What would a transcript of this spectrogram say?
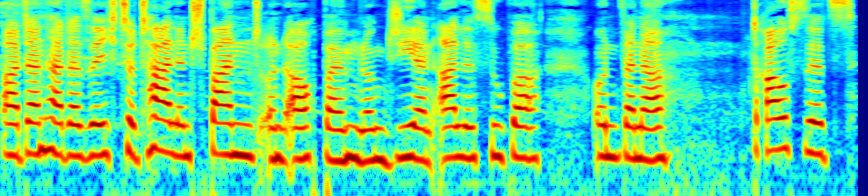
Aber dann hat er sich total entspannt und auch beim Longieren alles super. Und wenn er drauf sitzt,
